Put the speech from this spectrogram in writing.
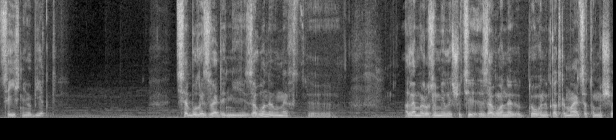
Це їхній об'єкт. Це були зведені загони у них. Але ми розуміли, що ці загони довго не протримаються, тому що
